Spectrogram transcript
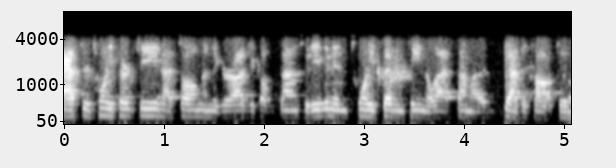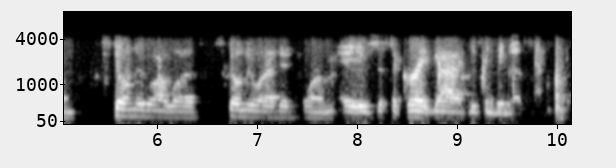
after 2013, I saw him in the garage a couple times, but even in 2017, the last time I got to talk to him, still knew who I was, still knew what I did for him. He was just a great guy. He's going to be missed.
